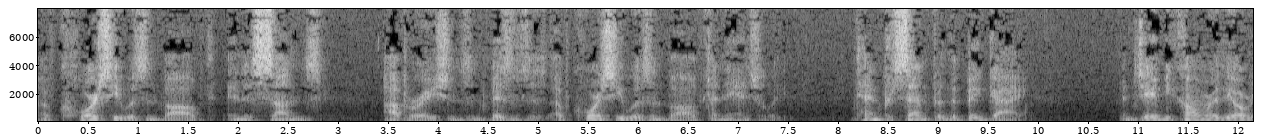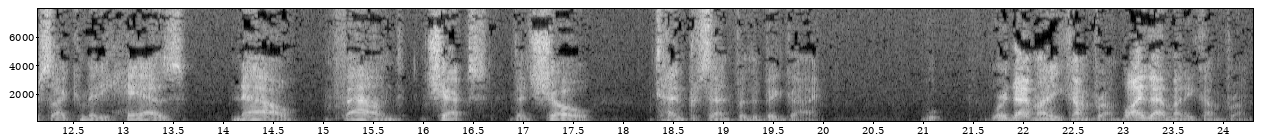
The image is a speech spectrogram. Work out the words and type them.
of course he was involved in his son's operations and businesses. Of course he was involved financially. 10% for the big guy. And Jamie Comer of the Oversight Committee has now found checks that show 10% for the big guy. Where'd that money come from? Why'd that money come from?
